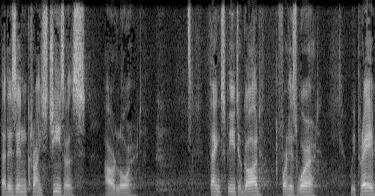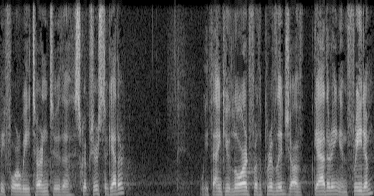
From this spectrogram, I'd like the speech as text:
that is in Christ Jesus our Lord. Thanks be to God for His Word. We pray before we turn to the Scriptures together. We thank you, Lord, for the privilege of gathering in freedom,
